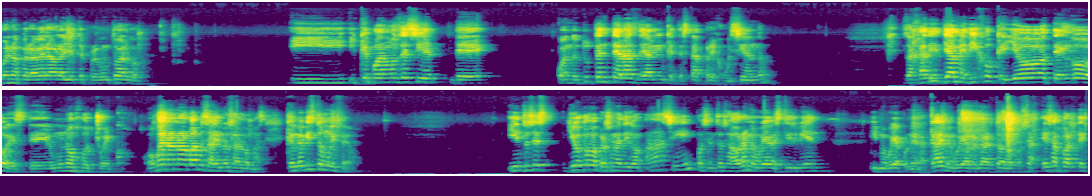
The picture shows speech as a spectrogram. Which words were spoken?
Bueno, pero a ver, ahora yo te pregunto algo. ¿Y, qué podemos decir de cuando tú te enteras de alguien que te está prejuiciando? O sea, Hadid ya me dijo que yo tengo este un ojo chueco. O bueno, no, vamos a irnos a algo más. Que me he visto muy feo. Y entonces yo como persona digo, ah, sí, pues entonces ahora me voy a vestir bien. Y me voy a poner acá y me voy a arreglar todo. O sea, esa parte,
